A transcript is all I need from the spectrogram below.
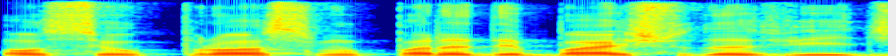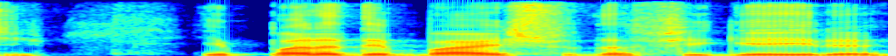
ao seu próximo para debaixo da vide e para debaixo da figueira.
